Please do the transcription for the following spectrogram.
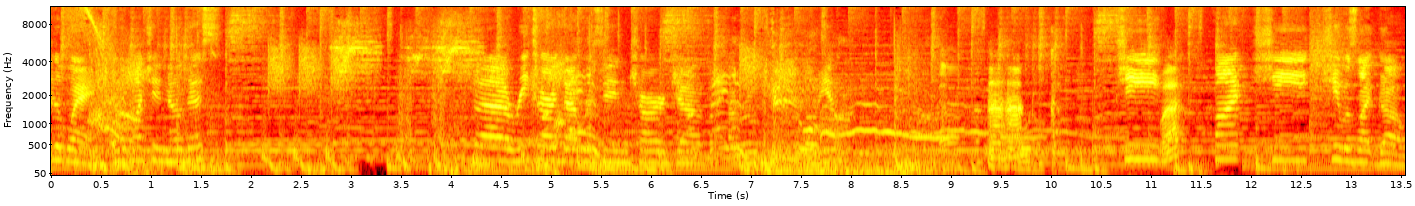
by the way, I want you to know this. The retard that was in charge of Uh-huh. she, What? fi- she, she was let go.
